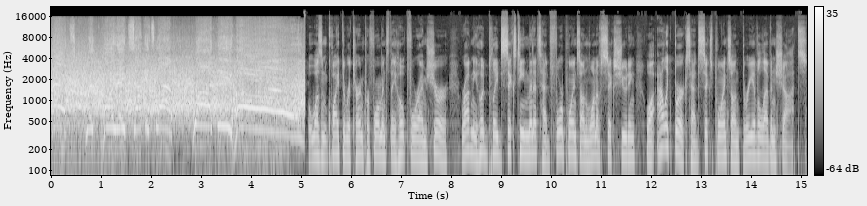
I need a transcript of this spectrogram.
hits with 0.8 seconds left. Rodney Hood! It wasn't quite the return performance they hoped for, I'm sure. Rodney Hood played 16 minutes, had four points on one of six shooting, while Alec Burks had six points on three of 11 shots.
